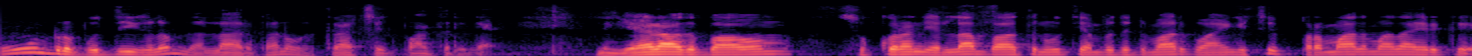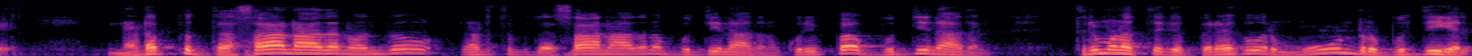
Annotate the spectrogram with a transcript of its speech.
மூன்று புத்திகளும் நல்லா இருக்கான்னு ஒரு கிராஸ் செக் பார்த்துருங்க நீங்கள் ஏழாவது பாவம் சுக்கரன் எல்லாம் பார்த்து நூற்றி ஐம்பத்தெட்டு மார்க் வாங்கிச்சு பிரமாதமாக தான் இருக்குது நடப்பு தசாநாதன் வந்தும் நடப்பு தசாநாதனும் புத்திநாதனும். குறிப்பாக புத்திநாதன் திருமணத்துக்கு பிறகு ஒரு மூன்று புத்திகள்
